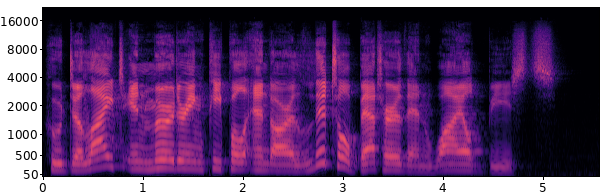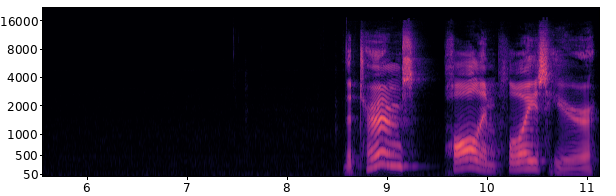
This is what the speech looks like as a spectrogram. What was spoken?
who delight in murdering people and are little better than wild beasts. The terms Paul employs here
